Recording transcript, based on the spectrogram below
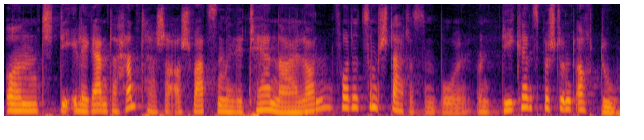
und die elegante Handtasche aus schwarzem Militärnylon wurde zum Statussymbol. Und die kennst bestimmt auch du.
